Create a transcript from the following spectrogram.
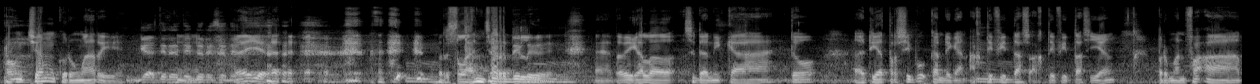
rong jam kurang mari. Nggak tidur tidur di situ. Eh, Iya. Berselancar dulu. Nah, tapi kalau sudah nikah itu eh, dia tersibukkan dengan aktivitas-aktivitas yang bermanfaat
